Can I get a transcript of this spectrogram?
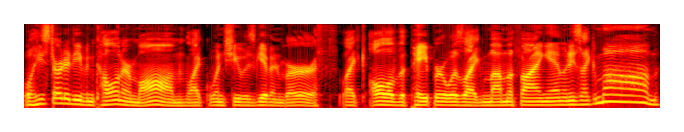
well he started even calling her mom like when she was giving birth like all of the paper was like mummifying him and he's like mom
